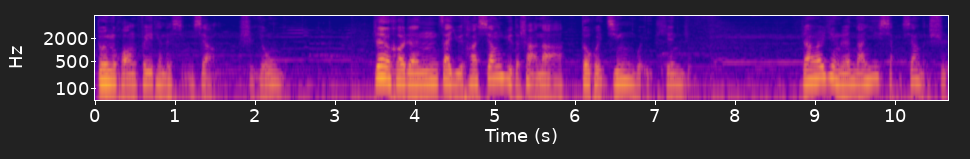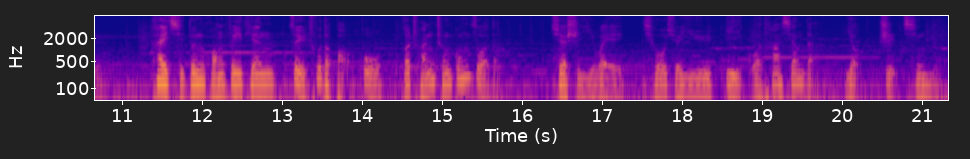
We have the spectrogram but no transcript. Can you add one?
敦煌飞天的形象。是优美的，任何人在与他相遇的刹那都会惊为天人。然而，令人难以想象的是，开启敦煌飞天最初的保护和传承工作的，却是一位求学于异国他乡的有志青年。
